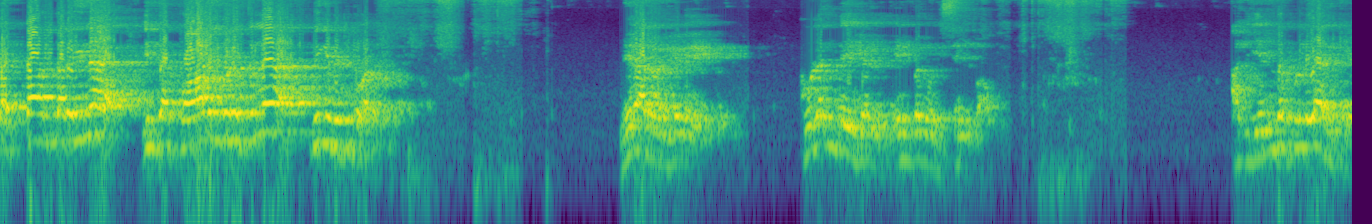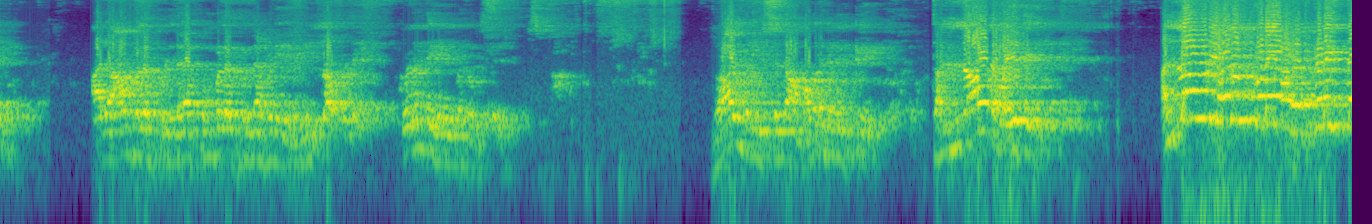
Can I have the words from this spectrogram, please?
கட்டாந்தரையில இந்த பாலைவனத்துல நீங்க விட்டுட்டு வரணும். மேலானவர்களே குழந்தைகள் என்பது ஒரு செல்வம். அது எந்த பிள்ளையா இருக்கணும் அது ஆம்பளை பிள்ளை பொம்பளை பிள்ளை அப்படி எல்லா பிள்ளை குழந்தைகள் என்பது ஒரு செல்வம். ராய்மணி செல்லாம் அவர்களுக்கு தள்ளாத வயதில் அல்லாவுடைய அருள்கொடையாக கிடைத்த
